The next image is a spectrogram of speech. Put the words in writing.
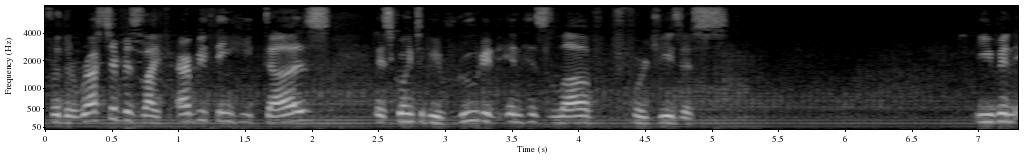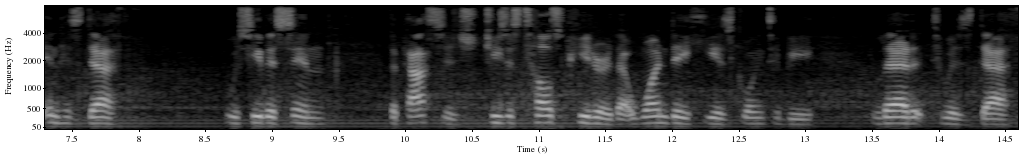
For the rest of his life, everything he does is going to be rooted in his love for Jesus. Even in his death, we see this in the passage. Jesus tells Peter that one day he is going to be led to his death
